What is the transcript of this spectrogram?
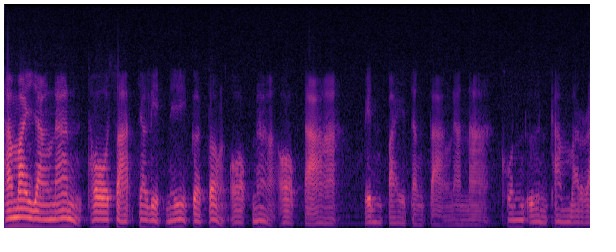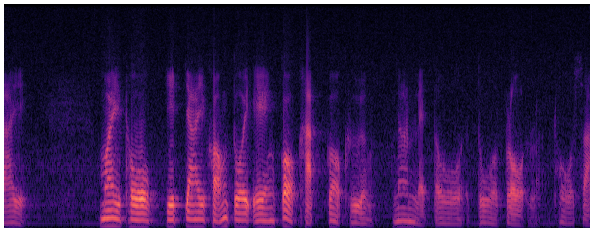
ถ้าไม่อย่างนั้นโทสะจริตนี้ก็ต้องออกหน้าออกตาเป็นไปต่างๆ นานา คนอื่นทำอะไร ไม่ถูกจิตใจของตัวเองก็ขัดก็เคือง นั่นแหละตัวตัวโกรธโทสะ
